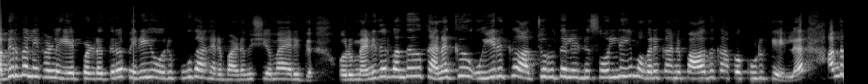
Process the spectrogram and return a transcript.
அதிர்வலைகளை ஏற்படுத்துற பெரிய ஒரு பூதாகரமான விஷயமா இருக்கு. ஒரு மனிதர் வந்து தனக்கு உயிருக்கு அச்சுறுத்தல் என்று சொல்லியும் அவருக்கான பாதுகாப்பை இல்ல அந்த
